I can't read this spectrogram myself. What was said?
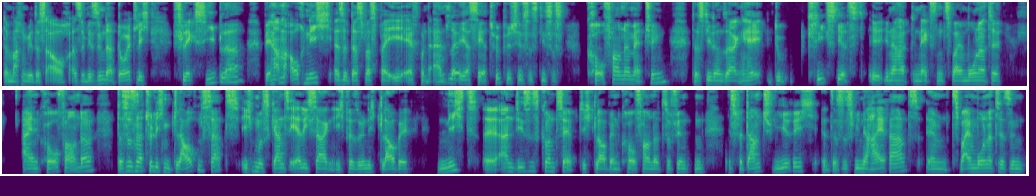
dann machen wir das auch. Also wir sind da deutlich flexibler. Wir haben auch nicht, also das, was bei EF und Antler ja sehr typisch ist, ist dieses Co-Founder-Matching, dass die dann sagen, hey, du kriegst jetzt äh, innerhalb der nächsten zwei Monate einen Co-Founder. Das ist natürlich ein Glaubenssatz. Ich muss ganz ehrlich sagen, ich persönlich glaube nicht äh, an dieses Konzept. Ich glaube, einen Co-Founder zu finden, ist verdammt schwierig. Das ist wie eine Heirat. Ähm, zwei Monate sind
